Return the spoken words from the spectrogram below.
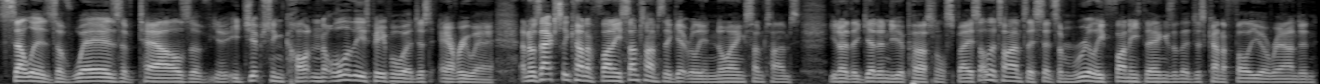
sellers of wares, of towels, of you know, Egyptian cotton. All of these people were just everywhere, and it was actually kind of funny. Sometimes they get really annoying. Sometimes you know they get into your personal personal space. Other times they said some really funny things and they just kind of follow you around and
